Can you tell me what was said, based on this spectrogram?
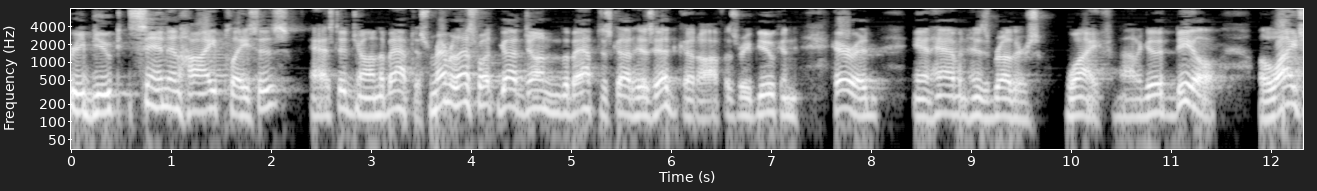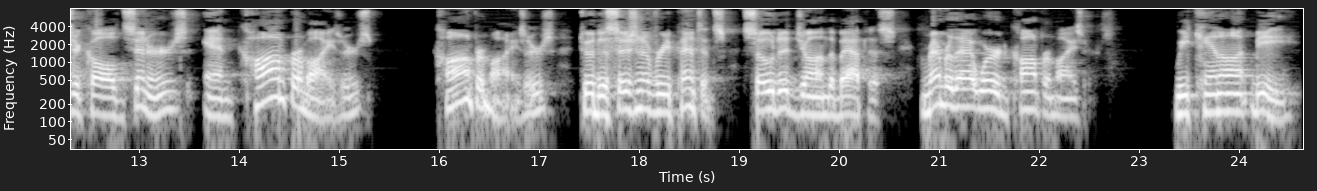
rebuked sin in high places, as did John the Baptist. Remember, that's what got John the Baptist got his head cut off, was rebuking Herod and having his brother's wife. Not a good deal. Elijah called sinners and compromisers, compromisers to a decision of repentance. So did John the Baptist. Remember that word compromisers. We cannot be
